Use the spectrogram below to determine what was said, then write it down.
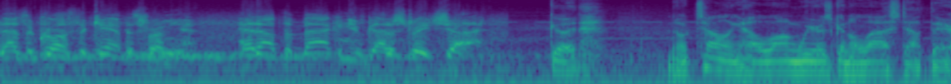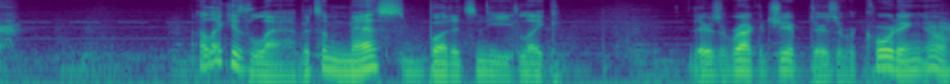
That's across the campus from you. Head out the back and you've got a straight shot. Good. No telling how long Weir's gonna last out there. I like his lab. It's a mess, but it's neat. Like, there's a rocket ship, there's a recording. Oh,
